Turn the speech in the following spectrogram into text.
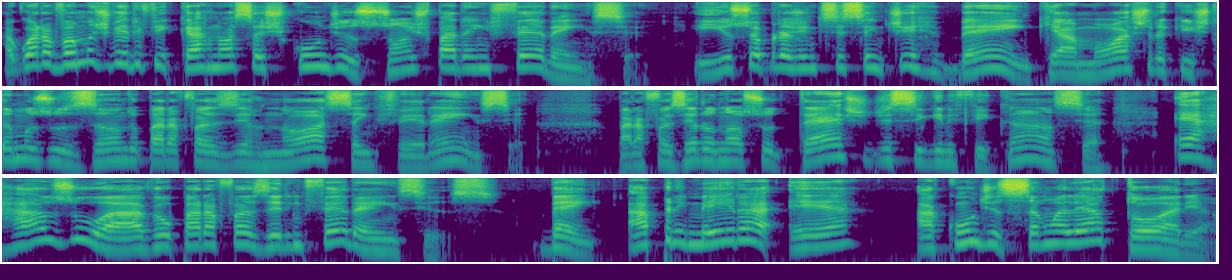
Agora, vamos verificar nossas condições para inferência. E isso é para a gente se sentir bem que a amostra que estamos usando para fazer nossa inferência, para fazer o nosso teste de significância, é razoável para fazer inferências. Bem, a primeira é a condição aleatória.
